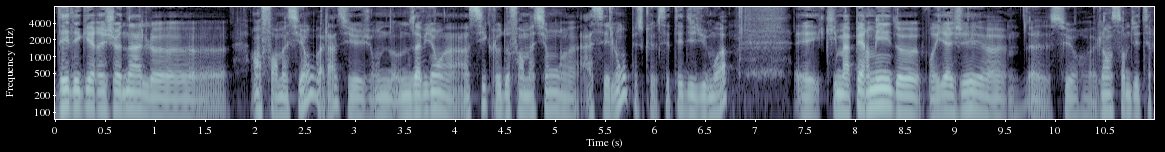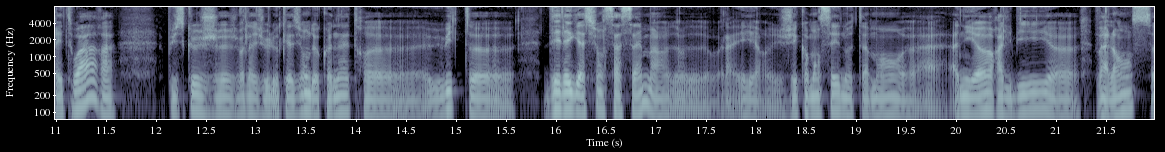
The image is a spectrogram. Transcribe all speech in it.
délégué régional euh, en formation, voilà, nous avions un, cycle de formation assez long puisque c'était 18 mois et qui m'a permis de voyager sur l'ensemble du territoire puisque j'ai eu l'occasion de connaître huit délégation SACEM. Hein, voilà, et euh, j'ai commencé notamment euh, à, Niort, Albi, euh, Valence,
